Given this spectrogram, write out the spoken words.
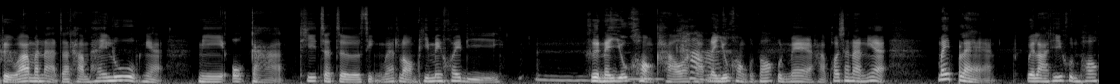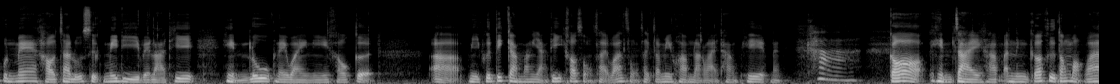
หรือว่ามันอาจจะทำให้ลูกเนี่ยมีโอกาสที่จะเจอสิ่งแวดล้อมที่ไม่ค่อยดีอืมคือในยุคของเขาอะครับค่ะในยุคของคุณพ่อคุณแม่ครับเพราะฉะนั้นเนี่ยไม่แปลกเวลาที่คุณพ่อคุณแม่เขาจะรู้สึกไม่ดี เวลาที่เห็นลูกในวัยนี้เขาเกิดอ่า มีพฤติกรรมบางอย่างที่เขาสงสัยว่าสงสัยจะมีความหลากหลายทางเพศนั่นค่ะก็เห็นใจครับ อันนึงก็คือต้องบอกว่า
